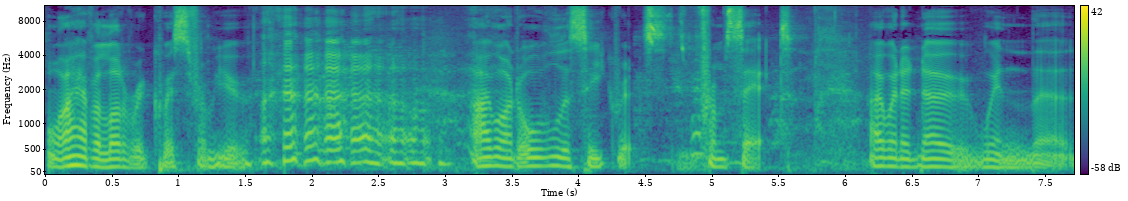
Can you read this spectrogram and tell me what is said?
Well, I have a lot of requests from you. I want all the secrets from set. I want to know when the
